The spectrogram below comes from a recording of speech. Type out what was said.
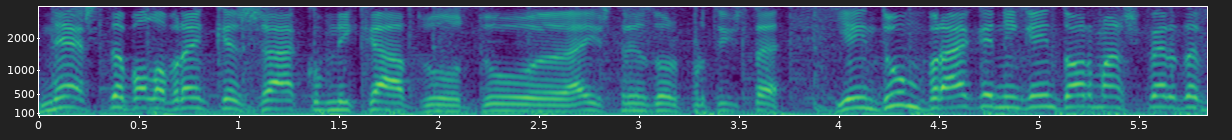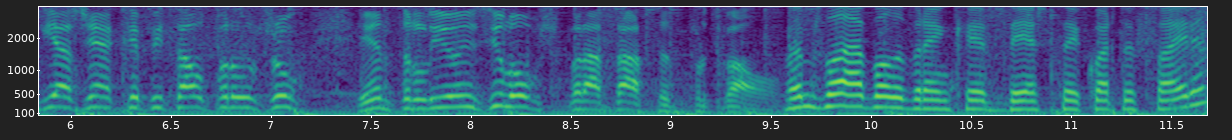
Nesta Bola Branca, já comunicado do eh, ex-treinador portista. E em Dum Braga, ninguém dorme à espera da viagem à capital para o jogo entre Leões e Lobos para a Taça de Portugal. Vamos lá à Bola Branca desta quarta-feira.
